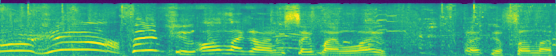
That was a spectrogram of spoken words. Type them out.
Oh, yeah. Thank you. Oh, my God. You saved my life. Thank you so much.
